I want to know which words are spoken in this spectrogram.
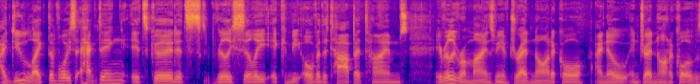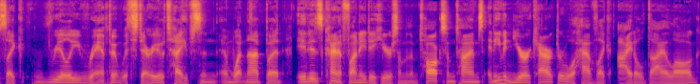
I do like the voice acting, it's good, it's really silly, it can be over the top at times. It really reminds me of Dread Nautical. I know in Dread Nautical it was like really rampant with stereotypes and, and whatnot, but it is kind of funny to hear some of them talk sometimes. And even your character will have like idle dialogue.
